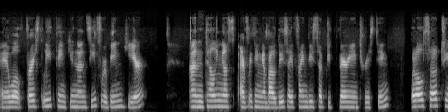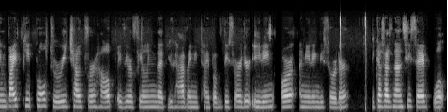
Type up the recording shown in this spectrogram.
uh, well firstly thank you nancy for being here and telling us everything about this. I find this subject very interesting. But also to invite people to reach out for help if you're feeling that you have any type of disorder eating or an eating disorder. Because as nancy said well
